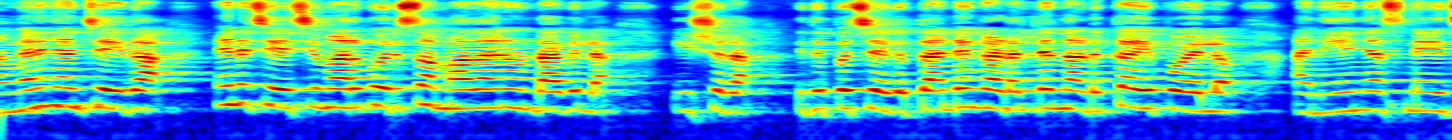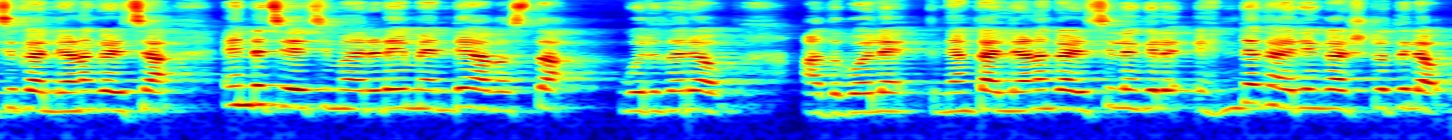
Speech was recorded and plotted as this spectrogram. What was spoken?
അങ്ങനെ ഞാൻ ചെയ്താൽ എന്റെ ചേച്ചിമാർക്ക് ഒരു സമാധാനം ഉണ്ടാവില്ല. ഈശ്വര ഇതിപ്പോൾ ചെകുത്താന്റെയും കടലിന്റെ നടുക്കായി പോയല്ലോ. അനിയെ ഞാൻ സ്നേഹിച്ച് കല്യാണം കഴിച്ചാൽ എന്റെ ചേച്ചിമാരുടെയും എന്റെ അവസ്ഥ ഗുരുതരവും. അതുപോലെ ഞാൻ കല്യാണം കഴിച്ചില്ലെങ്കിൽ എന്റെ കാര്യം കഷ്ടത്തിലാവും.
